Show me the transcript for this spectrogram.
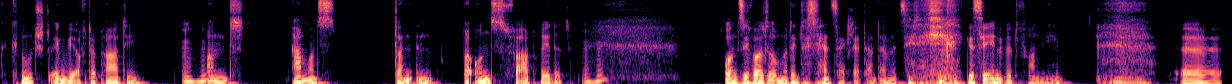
geknutscht irgendwie auf der Party und haben uns dann in, bei uns verabredet. Und sie wollte unbedingt das Fenster klettern, damit sie nicht gesehen wird von ihm. Äh,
